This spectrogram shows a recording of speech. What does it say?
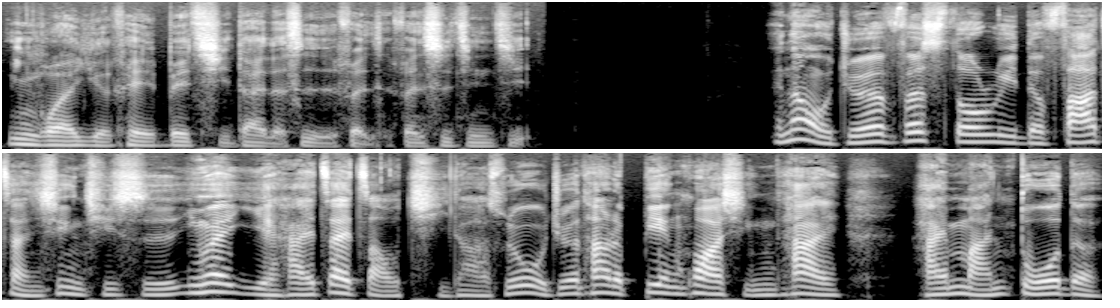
另外一个可以被期待的是粉粉丝经济。那我觉得 Firstory 的发展性其实因为也还在早期啦，所以我觉得它的变化形态。还蛮多的，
